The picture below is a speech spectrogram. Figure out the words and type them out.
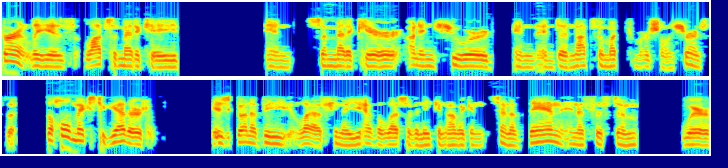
currently is lots of Medicaid and some Medicare uninsured and and uh, not so much commercial insurance, the the whole mix together is going to be less. You know, you have a less of an economic incentive than in a system where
